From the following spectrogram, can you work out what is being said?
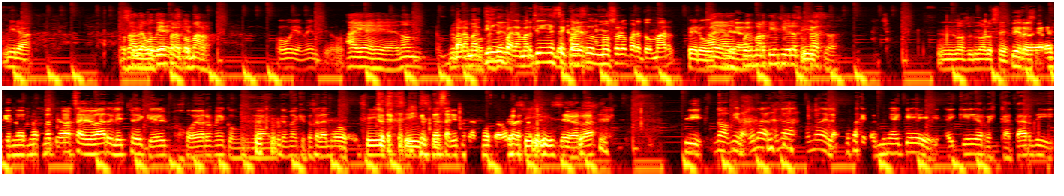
Mira. O sea, la botella es para tomar. Obviamente. ¿no? No, para Martín, para Martín en este caso, no solo para tomar, pero. Ay, después Martín se iba a tu casa. No, no lo sé. Pero de verdad que no, no, te va a salvar el hecho de que joderme con el tema que estás hablando. Sí, sí. estás saliendo la foto, bro. Sí, de verdad. Sí, no, mira, una, una, una, de las cosas que también hay que, hay que rescatar de,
